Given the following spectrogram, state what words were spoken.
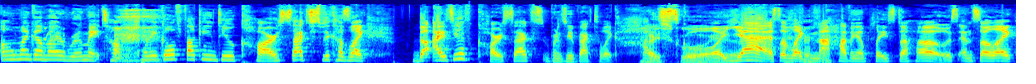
oh my god, my roommate's home. Can we go fucking do car sex? Just because like the idea of car sex brings me back to like high, High school. school, yeah. Yes, of like not having a place to host. And so like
